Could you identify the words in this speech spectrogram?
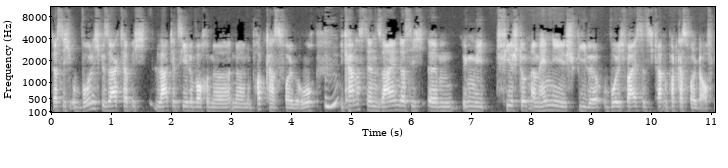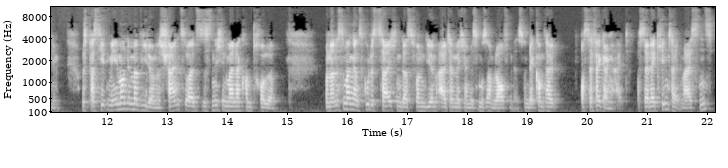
dass ich, obwohl ich gesagt habe, ich lade jetzt jede Woche eine, eine, eine Podcast-Folge hoch, mhm. wie kann es denn sein, dass ich ähm, irgendwie vier Stunden am Handy spiele, obwohl ich weiß, dass ich gerade eine Podcast-Folge aufnehme? Und es passiert mir immer und immer wieder und es scheint so, als ist es nicht in meiner Kontrolle. Und dann ist immer ein ganz gutes Zeichen, dass von dir ein alter Mechanismus am Laufen ist. Und der kommt halt aus der Vergangenheit, aus deiner Kindheit meistens.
